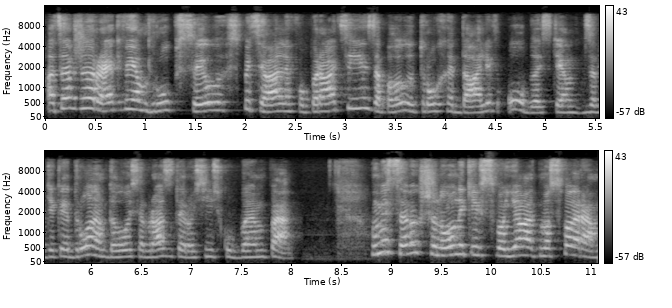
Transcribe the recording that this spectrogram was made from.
А це вже реквієм груп сил спеціальних операцій запалили трохи далі в області. Завдяки дронам вдалося вразити російську БМП. У місцевих чиновників своя атмосфера.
